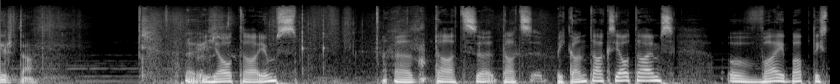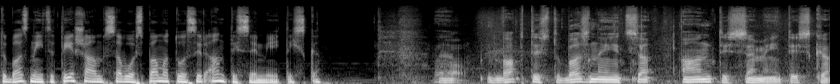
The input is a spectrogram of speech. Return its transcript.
ir tā. Jautājums. Tāds, tāds pikantāks jautājums. Vai Baptistu baznīca tiešām savos pamatos ir antisemītiska? Oh. Baptistu baznīca antisemītiska?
